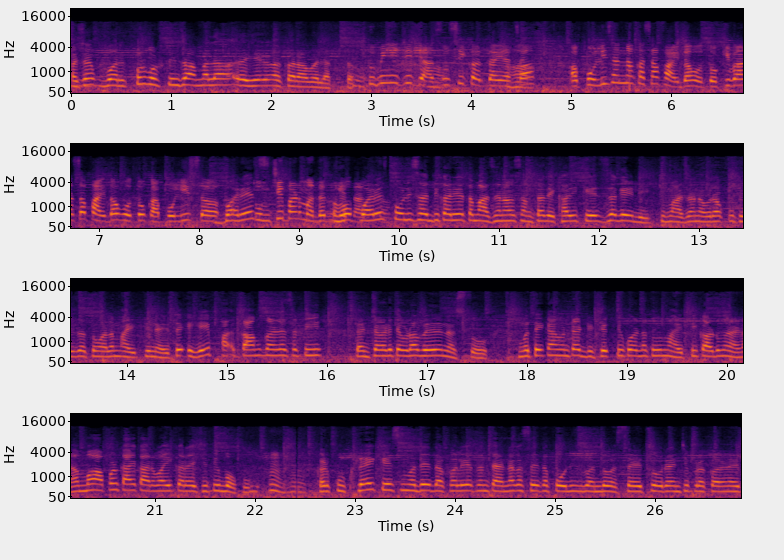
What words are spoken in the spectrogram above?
अशा भरपूर गोष्टींचं आम्हाला हे करावं लागतं. तुम्ही ही जी जासूसी करता याचा पोलिसांना कसा फायदा होतो? किंवा असा फायदा होतो का? पोलीस बरेच- तुमची पण मदत हो घेतात. बरेच? पोलीस अधिकारी आता माझं नाव सांगतात. एखादी केस जर गेली की माझा नवरा कुठे जातो मला माहिती नाही. तर हे फा- काम करण्यासाठी त्यांच्याकडे तेवढा वेळ नसतो. मग ते काय म्हणतात डिटेक्टिव्हकडनं तुम्ही माहिती काढून आणा. मग आपण काय कारवाई करायची ती बघू. हम्म, हम्म. कारण कुठल्याही केसमध्ये दखल घेताना त्यांना कसं येतं पोलीस बंदोबस्त आहेत चोऱ्यांची प्रकरणं आहेत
